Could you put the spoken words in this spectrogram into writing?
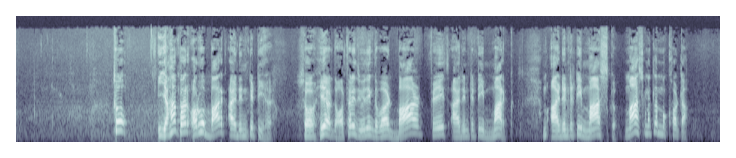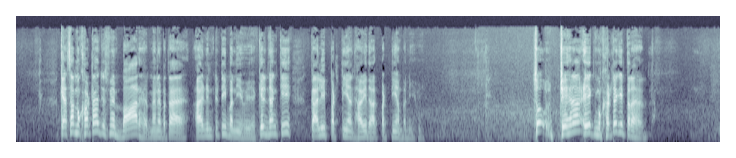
तो यहाँ पर और वो बार आइडेंटिटी है। So here the author is using the word bar face identity mark identity mask mask मतलब मुखौटा। कैसा मुखौटा? जिसमें बार है मैंने बताया। आइडेंटिटी बनी हुई है। किस ढंग की? काली पट्टियाँ धारीदार पट्टियाँ बनी हुई। सो so, चेहरा एक मुखौटे की तरह है।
